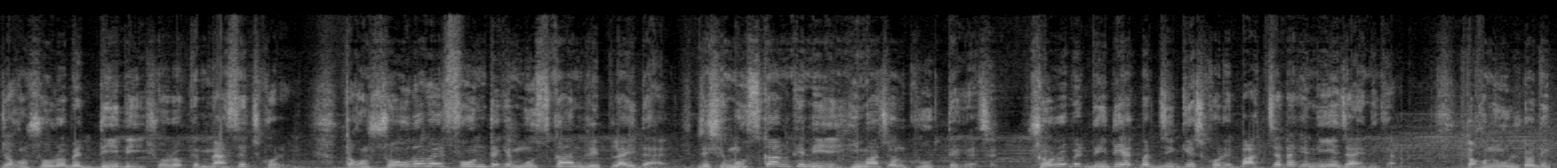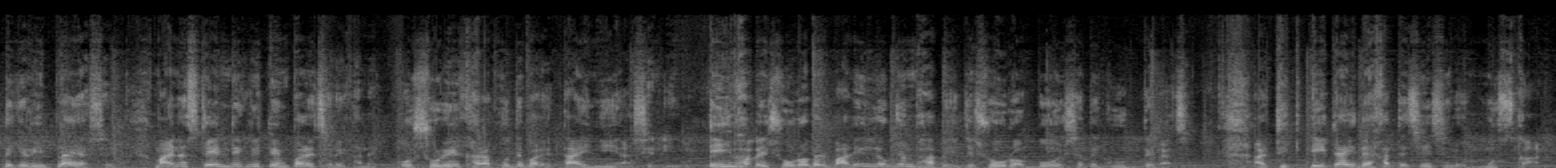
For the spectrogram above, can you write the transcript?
যখন সৌরভের দিদি সৌরভকে মেসেজ করে, তখন সৌরভের ফোন থেকে মুস্কান রিপ্লাই দেয় যে সে মুস্কানকে নিয়ে হিমাচল ঘুরতে গেছে। সৌরভের দিদি একবার জিজ্ঞেস করে, বাচ্চাটাকে নিয়ে যায়নি কেন? তখন উল্টো দিক থেকে রিপ্লাই আসে মাইনাস টেন ডিগ্রি টেম্পারেচার এখানে। ওর শরীর খারাপ হতে পারে, তাই নিয়ে আসেনি। এইভাবে সৌরভের বাড়ির লোকজন ভাবে যে সৌরভ বউয়ের সাথে ঘুরতে গেছে। আর ঠিক এটাই দেখাতে চেয়েছিল মুস্কান।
